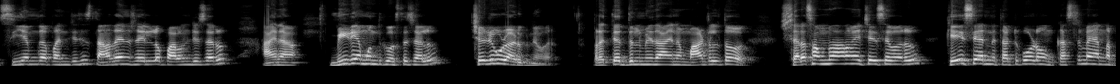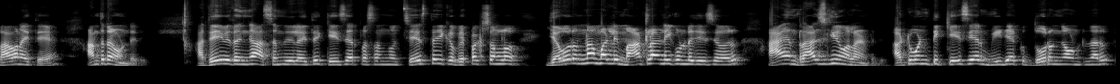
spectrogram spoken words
సీఎంగా పనిచేసి తనదైన శైలిలో పాలన చేశారు. ఆయన మీడియా ముందుకు వస్తే చాలు చెడు కూడా ఆడుకునేవారు. ప్రత్యర్థుల మీద ఆయన మాటలతో శర సంధానమే చేసేవారు. కేసీఆర్ని తట్టుకోవడం కష్టమే అన్న భావన అయితే అంతటా ఉండేది. అదేవిధంగా అసెంబ్లీలో అయితే కేసీఆర్ ప్రసంగం చేస్తే ఇక విపక్షంలో ఎవరున్నా మళ్ళీ మాట్లాడకుండా చేసేవారు. ఆయన రాజకీయం అలాంటిది. అటువంటి కేసీఆర్ మీడియాకు దూరంగా ఉంటున్నారు.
